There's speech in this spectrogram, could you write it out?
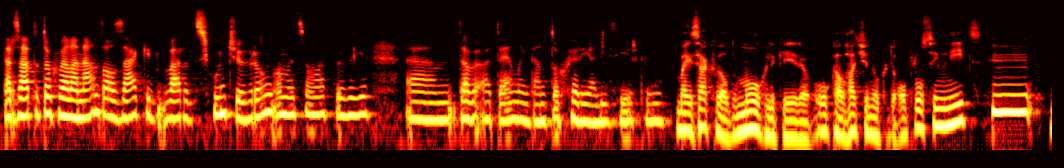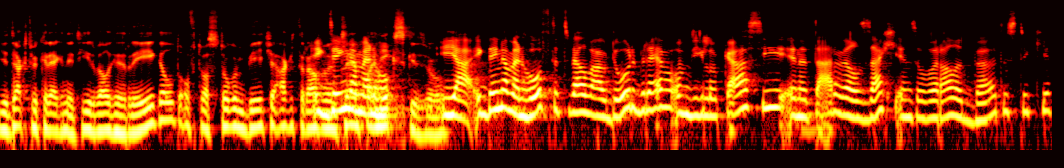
daar zaten toch wel een aantal zaken waar het schoentje wrong, om het zo maar te zeggen. Um, dat we uiteindelijk dan toch gerealiseerd hebben. Maar je zag wel de mogelijkheden, ook al had je nog de oplossing niet. Mm. Je dacht, we krijgen het hier wel geregeld, of het was toch een beetje achteraf ik een denk klein paniekje zo? Ja, ik denk dat mijn hoofd het wel wou doordrijven op die locatie en het daar wel zag, en zo vooral het buitenstukje,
